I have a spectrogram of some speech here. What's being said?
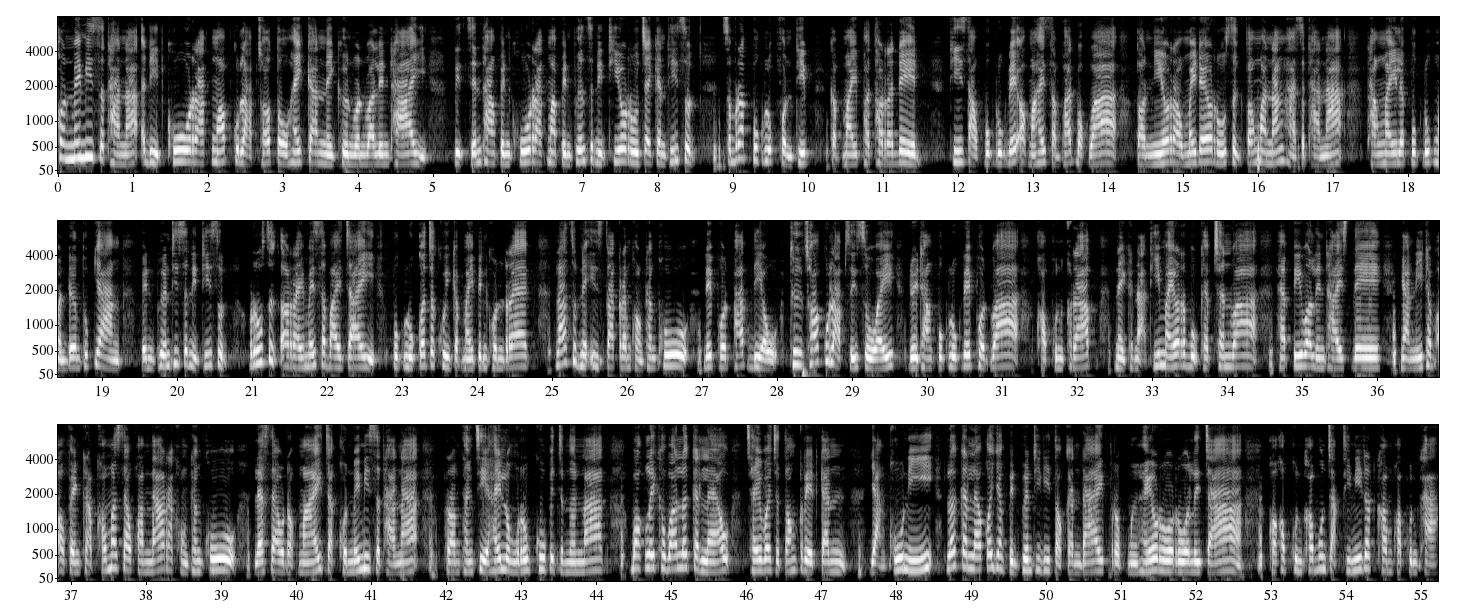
คนไม่มีสถานะอดีตคู่รักมอบกุหลาบช่อโตให้กันในคืนวันวาเลนไทน์ปิดเส้นทางเป็นคู่รักมาเป็นเพื่อนสนิทที่รู้ใจกันที่สุดสำหรับปุกลุกฝนทิพย์กับไมพัทรเดชที่สาวปุกลุกได้ออกมาให้สัมภาษณ์บอกว่า ตอนนี้เราไม่ได้รู้สึกต้องมานั่งหาสถานะ ทั้งไม้และปุกลุกเหมือนเดิมทุกอย่าง เป็นเพื่อนที่สนิทที่สุด รู้สึกอะไรไม่สบายใจ ปุกลุกก็จะคุยกับไม้เป็นคนแรก ล่าสุดในอินสตาแกรมของทั้งคู่ ได้โพสต์ภาพเดี่ยว ถือช่อกุหลาบสวยๆ โดยทางปุกลุกได้โพสต์ว่าขอบคุณครับ ในขณะที่ไม้ระบุแคปชั่นว่า Happy Valentine's Day งานนี้ทำเอาแฟนคลับเข้ามาแซวความน่ารักของทั้งคู่ และแซวดอกไม้จากคนไม่มีสถานะ พร้อมทั้งเชียร์ให้ลงรูปคู่เป็นจำนวนมาก บอกเลยค่ะว่าเลิกกันแล้ว ใช่ว่าจะต้องเกลียดกันอย่างคู่นี้เลิกกันแล้วก็ยังเป็นเพื่อนที่ดีต่อกันได้ ปรบมือให้รัวๆเลยจ้า ขอขอบคุณข้อมูลจากทีนี้ .com ขอบคุณค่ะ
